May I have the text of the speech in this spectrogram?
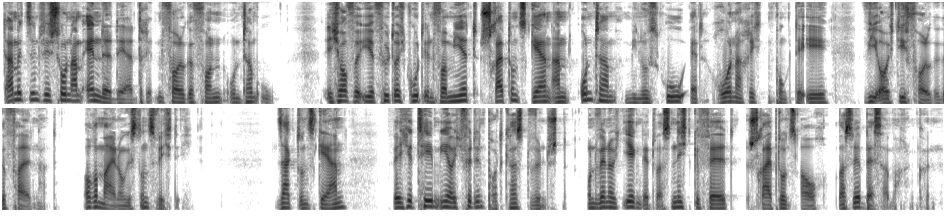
Damit sind wir schon am Ende der dritten Folge von Unterm U. Ich hoffe, ihr fühlt euch gut informiert. Schreibt uns gern an unterm-u.ruhrnachrichten.de, wie euch die Folge gefallen hat. Eure Meinung ist uns wichtig. Sagt uns gern, welche Themen ihr euch für den Podcast wünscht. Und wenn euch irgendetwas nicht gefällt, schreibt uns auch, was wir besser machen können.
